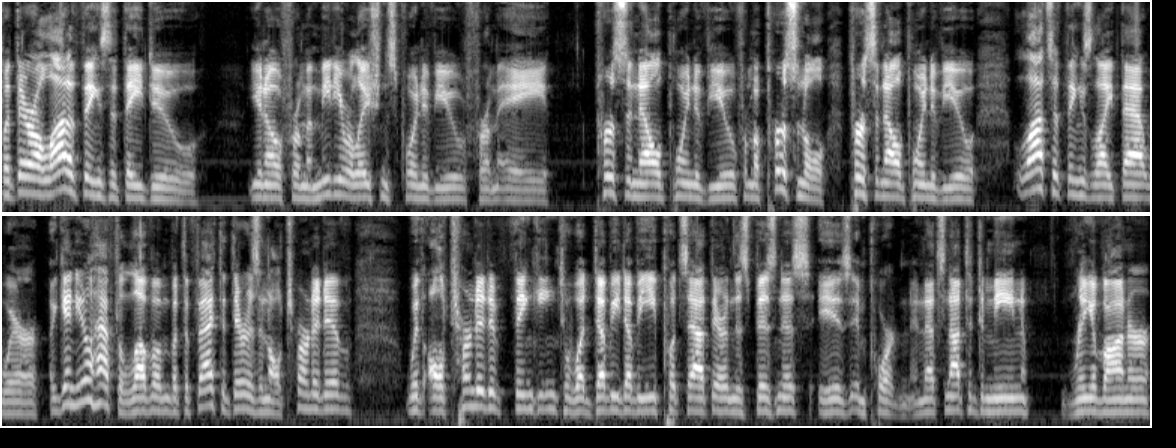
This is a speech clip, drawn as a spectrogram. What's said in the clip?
but there are a lot of things that they do, you know, from a media relations point of view, from a personnel point of view, from a personal personnel point of view, lots of things like that where again, you don't have to love them, but the fact that there is an alternative with alternative thinking to what WWE puts out there in this business is important. And that's not to demean Ring of Honor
